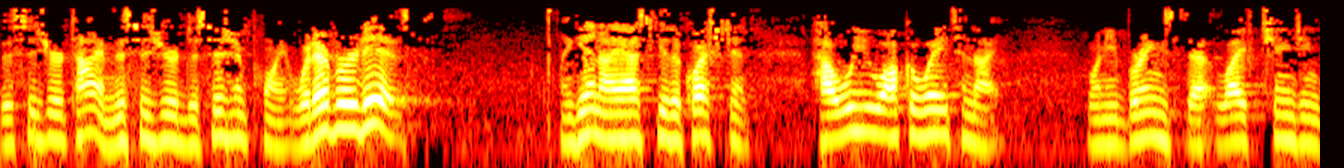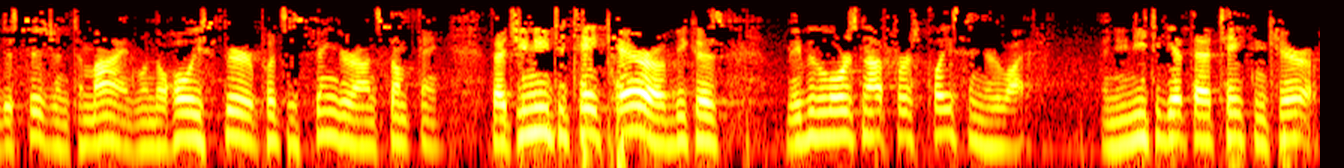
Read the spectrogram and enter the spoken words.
This is your time. This is your decision point. Whatever it is. Again, I ask you the question how will you walk away tonight when He brings that life changing decision to mind? When the Holy Spirit puts His finger on something that you need to take care of because maybe the Lord's not first place in your life and you need to get that taken care of.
